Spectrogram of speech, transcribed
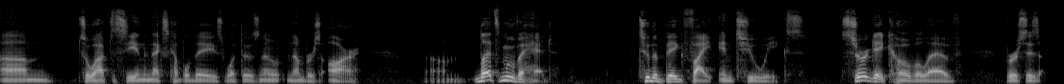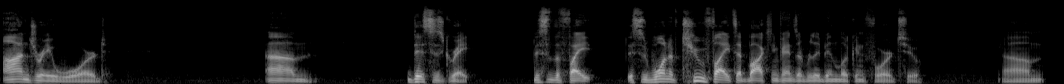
Um, so we'll have to see in the next couple days what those no- numbers are. Um, let's move ahead to the big fight in two weeks Sergey Kovalev versus Andre Ward. Um, this is great. This is the fight. This is one of two fights that boxing fans have really been looking forward to. Um,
